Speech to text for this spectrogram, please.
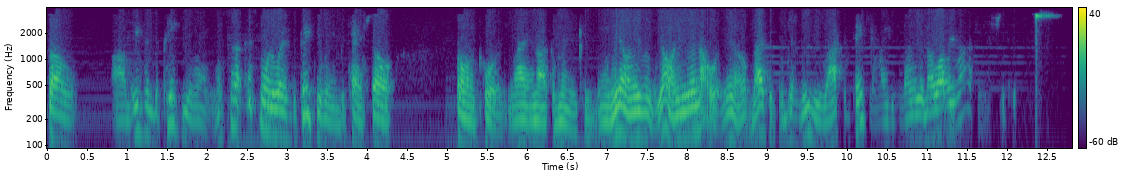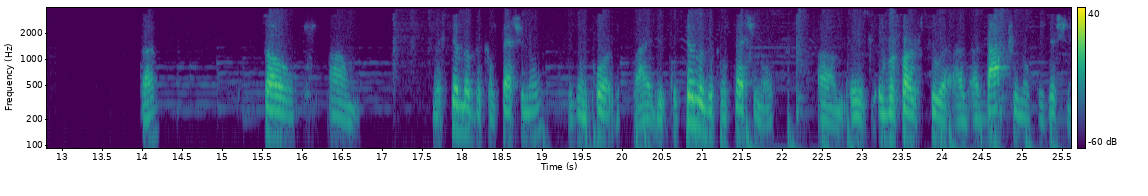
So um, even the pinky ring. It's, it's one of the ways the pinky ring became so so important, right, in our community. And we don't even we don't even know it. You know, black people just really rocking pinky rings. We don't even know why we rocking this shit. Okay? So um, the seal of the confessional is important, right? The, seal of the confessional um, is it refers to a, a, a doctrinal position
